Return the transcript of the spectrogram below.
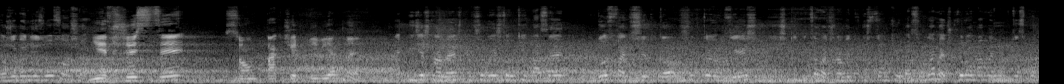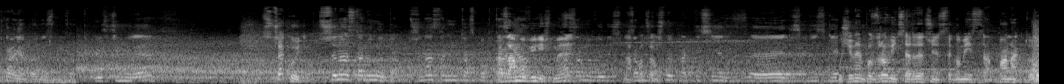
Może będzie z łososia. nie wszyscy są tak cierpliwi jak my. Jak idziesz na mecz, potrzebujesz tą kiełbasę dostać szybko, szybko ją zjeść i kibicować, nawet iść z tą kiełbasą na mecz. Którą mamy minutę spotkania, powiedz mi. Już Ci mówię, Zczekuj to. 13 minuta. 13 minuta spotkania. A zamówiliśmy? A zamówiliśmy. Na zamówiliśmy praktycznie z, e, z bliskiem. Musimy pozdrowić serdecznie z tego miejsca pana, który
